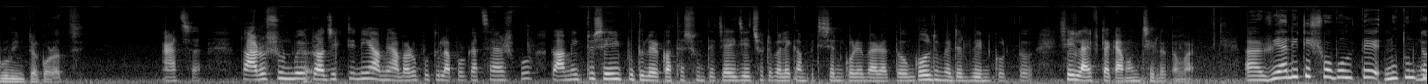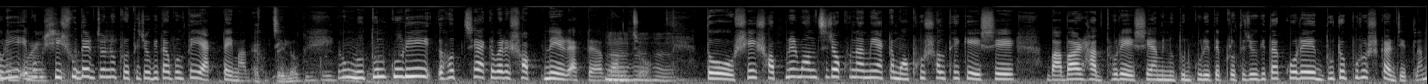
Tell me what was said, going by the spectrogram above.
গ্রুমিংটা করাচ্ছি। আচ্ছা তো আরও শুনব এই প্রজেক্টটি নিয়ে আমি আবারও পুতুল আপুর কাছে আসব। তো আমি একটু সেই পুতুলের কথা শুনতে চাই যে ছোটবেলায় কম্পিটিশন করে বেড়াতো গোল্ড মেডেল উইন করতো সেই লাইফটা কেমন ছিল তোমার? রিয়ালিটি শো বলতে নতুন কুড়ি এবং শিশুদের জন্য প্রতিযোগিতা বলতে একটাই মাধ্যম ছিল। এবং নতুন কুড়ি হচ্ছে একেবারে স্বপ্নের একটা মঞ্চ। তো সেই স্বপ্নের মঞ্চে যখন আমি একটা মফস্বল থেকে এসে বাবার হাত ধরে এসে আমি নতুন কুড়িতে প্রতিযোগিতা করে দুটো পুরস্কার জিতলাম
